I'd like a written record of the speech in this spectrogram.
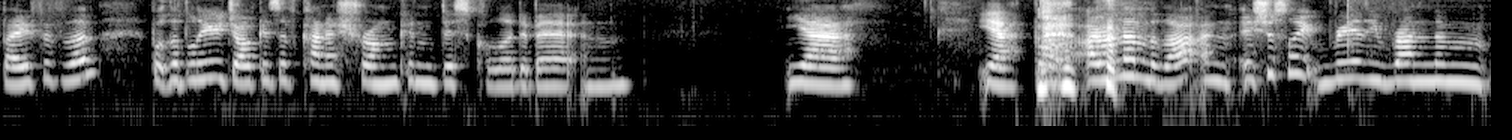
both of them, but the blue joggers have kind of shrunk and discoloured a bit and yeah. Yeah, but I remember that and it's just like really random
